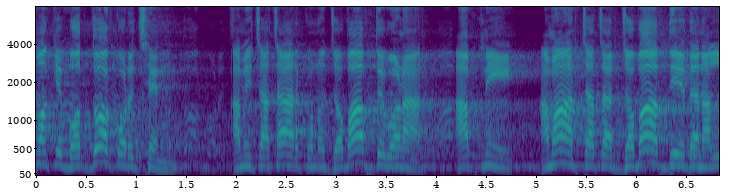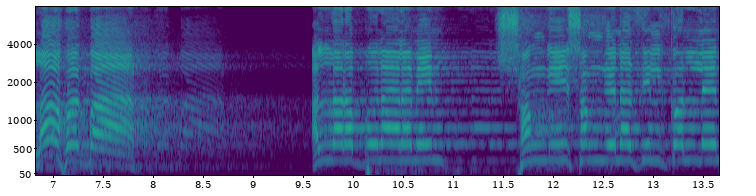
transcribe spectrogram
আমাকে বদোয়া করেছেন। আমি চাচার কোনো জবাব দেব না। আপনি আমার চাচার জবাব দিয়ে দেন, আল্লাহ একবার আল্লাহ রাব্বুল আলামিন সঙ্গে সঙ্গে নাজিল করলেন,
